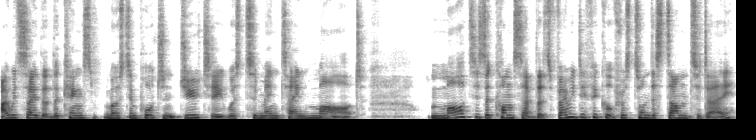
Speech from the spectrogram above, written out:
I would say that the king's most important duty was to maintain Ma'at. Ma'at is a concept that's very difficult for us to understand today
